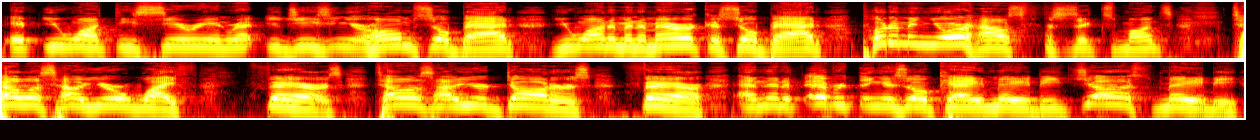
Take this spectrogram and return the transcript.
If you want these Syrian refugees in your home so bad, you want them in America so bad, put them in your house for six months. Tell us how your wife fares. Tell us how your daughters fare. And then if everything is okay, maybe, just maybe,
